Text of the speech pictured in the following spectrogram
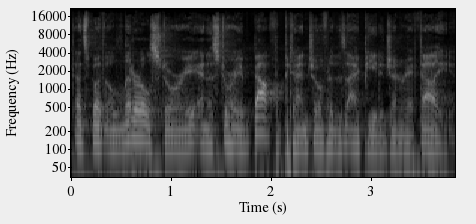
that's both a literal story and a story about the potential for this IP to generate value.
